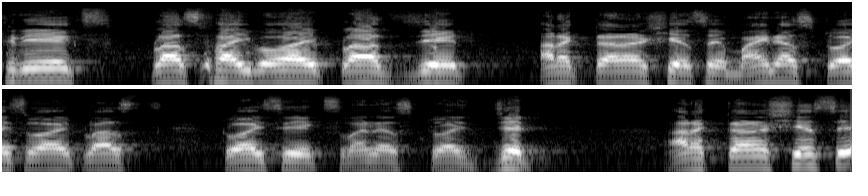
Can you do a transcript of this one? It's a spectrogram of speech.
three x plus five y plus z আর একটা রাশি আছে minus twice y plus twice x minus twice z আর একটা রাশি আছে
